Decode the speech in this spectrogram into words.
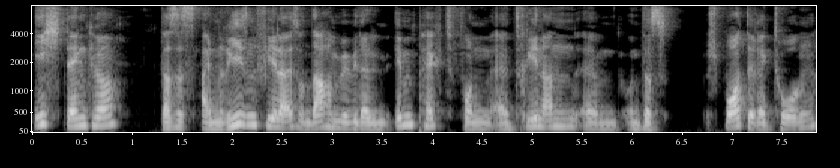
Ich denke, dass es ein Riesenfehler ist und da haben wir wieder den Impact von äh, Trainern ähm, und das Sportdirektoren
